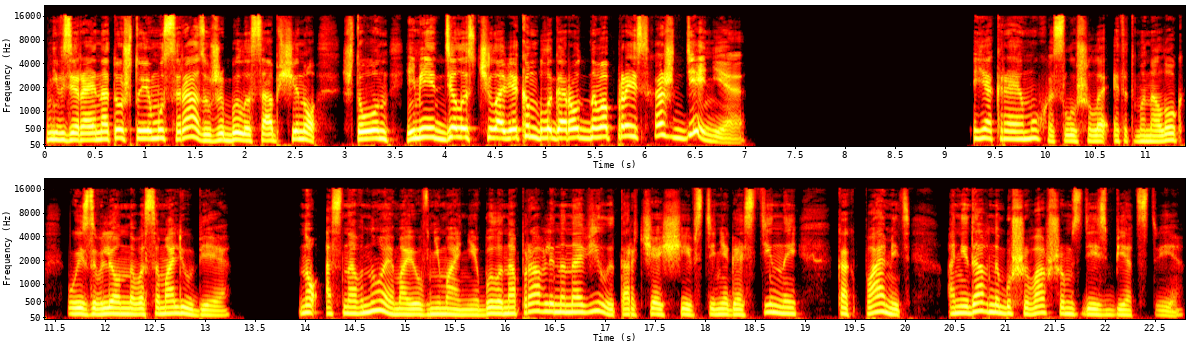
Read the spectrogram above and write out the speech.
невзирая на то, что ему сразу же было сообщено, что он имеет дело с человеком благородного происхождения. Я краем уха слушала этот монолог уязвленного самолюбия. Но основное мое внимание было направлено на вилы, торчащие в стене гостиной, как память о недавно бушевавшем здесь бедствии.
